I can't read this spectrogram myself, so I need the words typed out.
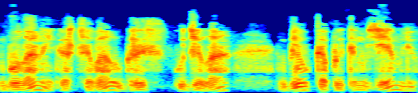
Буланый горцевал, грыз у дела, бил копытом землю.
